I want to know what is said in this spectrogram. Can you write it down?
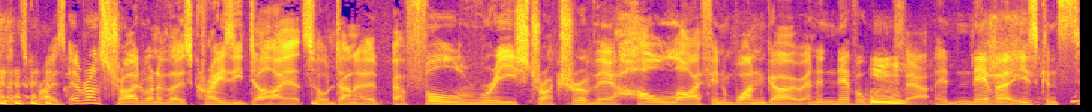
That's crazy. Everyone's tried one of those crazy diets or done a, a full restructure of their whole life in one go, and it never works out. It never is. Cons-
